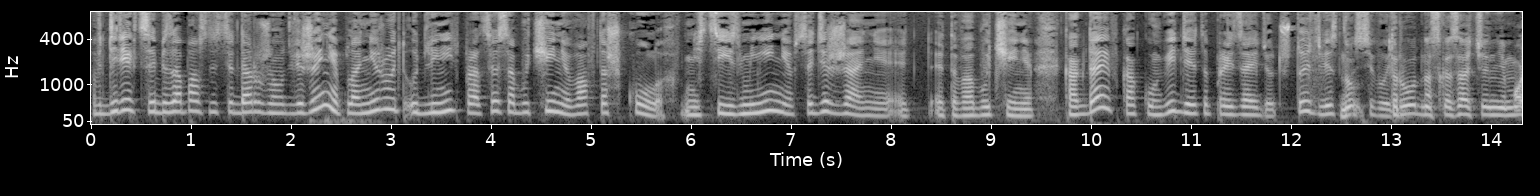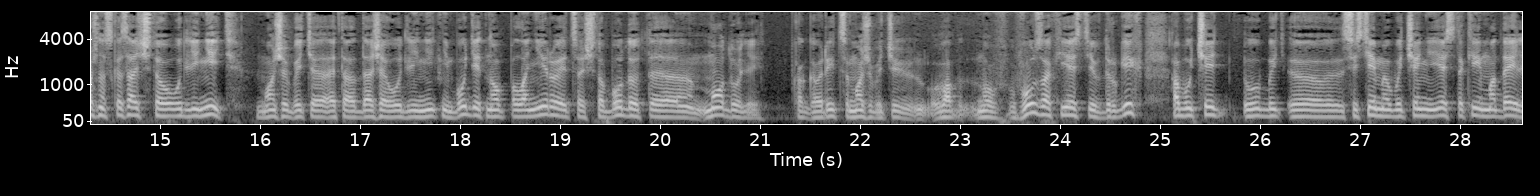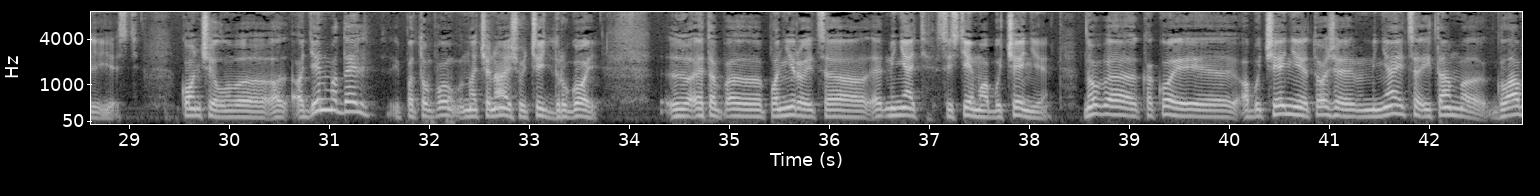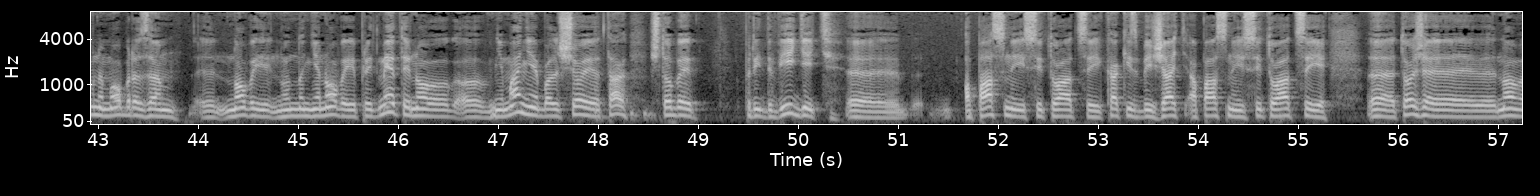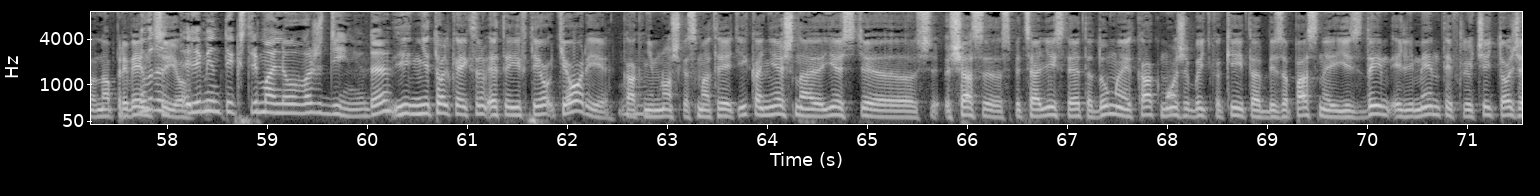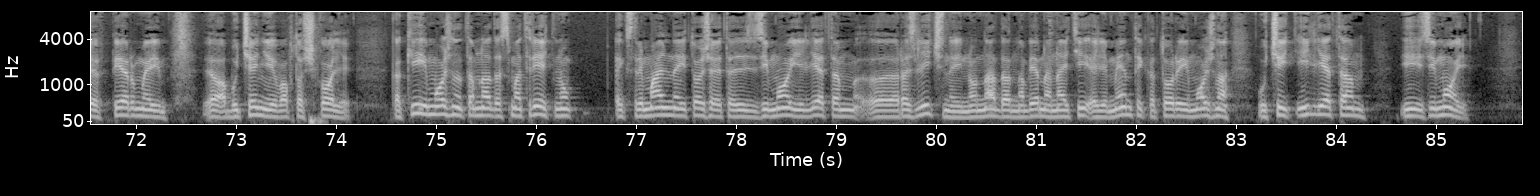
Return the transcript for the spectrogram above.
В Дирекции безопасности дорожного движения планируют удлинить процесс обучения в автошколах, внести изменения в содержание этого обучения. Когда и в каком виде это произойдет? Что известно ну, сегодня? Трудно сказать, не можно сказать, что удлинить. Может быть, это даже удлинить не будет, но планируется, что будут э, модули как говорится, может быть, в, ну, в вузах есть и в других обучи, обуч, э, системе обучения есть такие модели есть кончил э, один модель, и потом начинаешь учить другой. Э, это э, планируется менять систему обучения. Но какое обучение тоже меняется, и там главным образом новые, ну не новые предметы, но внимание большое так, чтобы предвидеть э, опасные ситуации, как избежать опасные ситуации, э, тоже э, на, на превенцию. Ну, вот элементы экстремального вождения, да? И не только экстрем... это и в теории, как mm-hmm. немножко смотреть. И, конечно, есть э, сейчас специалисты это думают, как, может быть, какие-то безопасные езды, элементы включить тоже в первое э, обучение в автошколе. Какие можно там надо смотреть, ну, экстремальные тоже это зимой и летом э, различные, но надо, наверное, найти элементы, которые можно учить и летом, и зимой.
